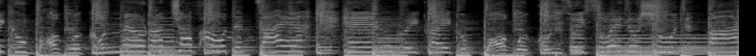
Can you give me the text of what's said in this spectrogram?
ๆเขาบอกว่าคนน่ารักชอบเอาแต่ใจ เห็นใครๆก็บอกว่าคนสวยๆเจ้าชู้จะตาย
